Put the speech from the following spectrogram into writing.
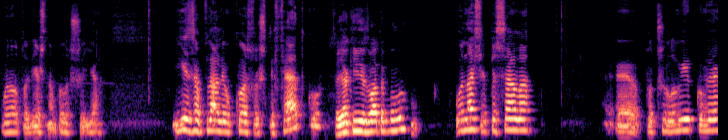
вона тодішна була, що я. Її заплали в косу штифетку. А як її звати було? Вона ще писала е, по чоловікові,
